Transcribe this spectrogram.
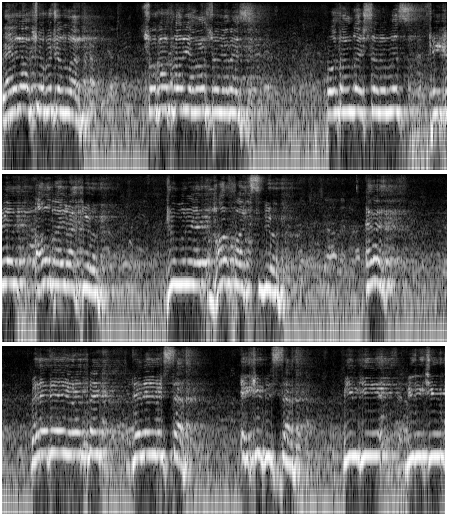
Değerli Akçı Hocalılar, sokaklar yalan söylemez. Vatandaşlarımız Fikret Albayrak diyor. Cumhuriyet Halk Partisi diyor. Evet, belediye yönetmek deneyim ister, ekip ister, bilgi, birikim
